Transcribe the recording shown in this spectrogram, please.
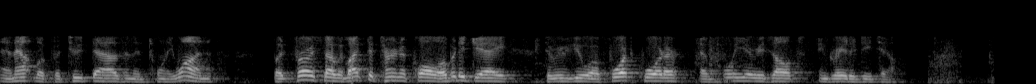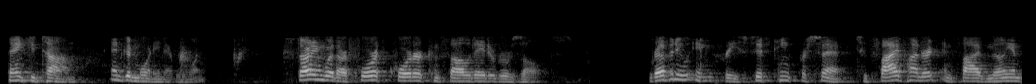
and outlook for 2021, but first, I would like to turn the call over to Jay to review our fourth quarter and full-year results in greater detail. Thank you, Tom, and good morning, everyone. Starting with our fourth quarter consolidated results. Revenue increased 15% to $505 million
